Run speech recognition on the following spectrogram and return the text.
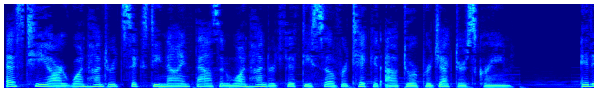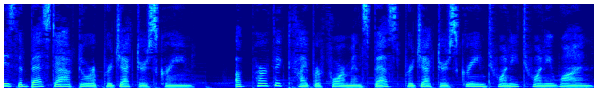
STR 169150 Silver Ticket Outdoor Projector Screen. It is the best outdoor projector screen. A perfect high-performance best projector screen 2021,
